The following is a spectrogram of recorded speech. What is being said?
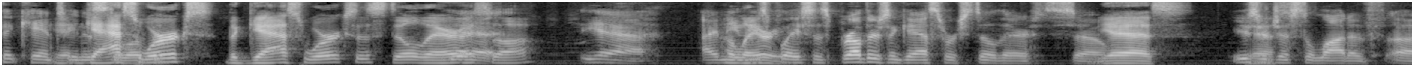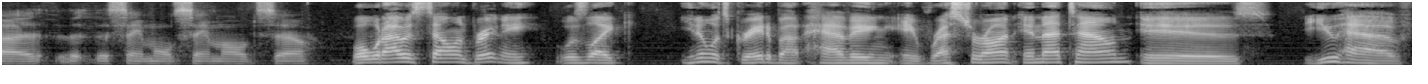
Think Yeah, Canteen is Gas. Works. The Gas Works is still there. I saw. Yeah, I mean Hilarious. these places, Brothers and Gasworks, still there. So Yes. these are just a lot of uh, the, the same old, same old. So Well, what I was telling Brittany was like, you know what's great about having a restaurant in that town is you have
